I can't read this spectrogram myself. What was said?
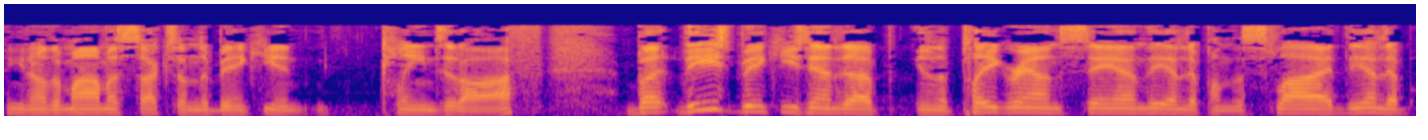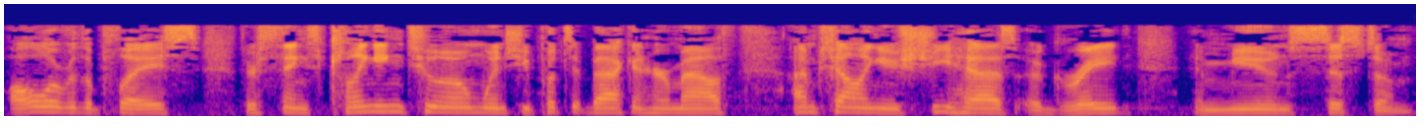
You know, the mama sucks on the binky and cleans it off. But these binkies end up in the playground sand. They end up on the slide. They end up all over the place. There's things clinging to them when she puts it back in her mouth. I'm telling you, she has a great immune system.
